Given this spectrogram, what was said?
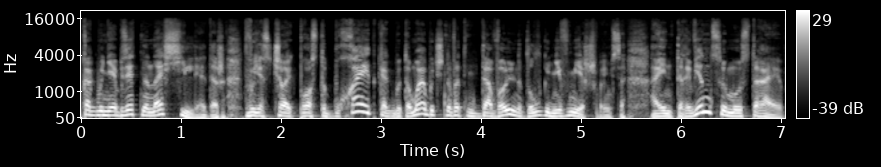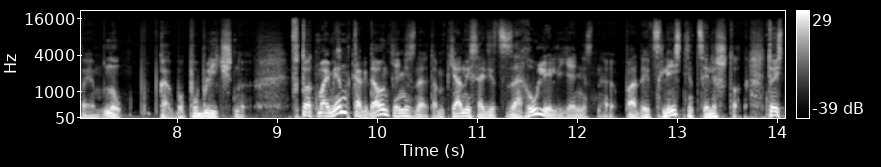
как бы не обязательно насилие даже. Если человек просто бухает, как бы, то мы обычно в это довольно долго не вмешиваемся, а интервенцию мы устраиваем, ну, как бы публичную, в тот момент, когда он, я не знаю, там пьяный садится за руль или, я не знаю, падает с лестницы или что-то. То есть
